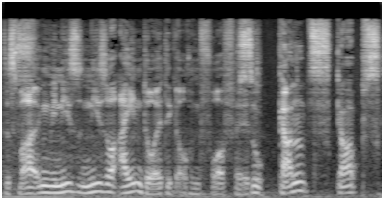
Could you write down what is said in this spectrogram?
Das war irgendwie nie so, nie so eindeutig auch im Vorfeld. So ganz gab es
